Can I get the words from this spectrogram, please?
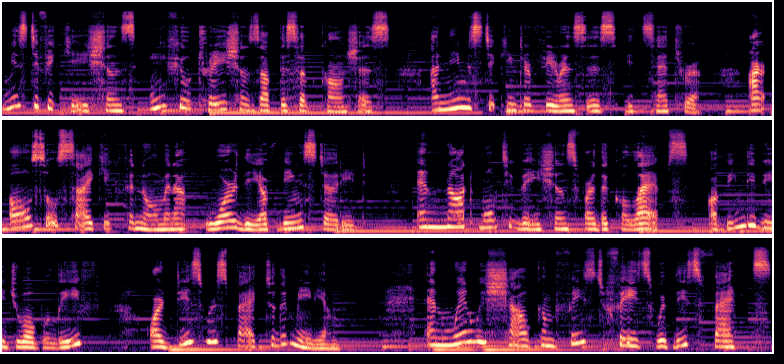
mystifications, infiltrations of the subconscious, animistic interferences, etc., are also psychic phenomena worthy of being studied and not motivations for the collapse of individual belief or disrespect to the medium. And when we shall come face to face with these facts,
